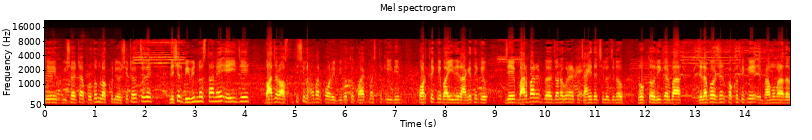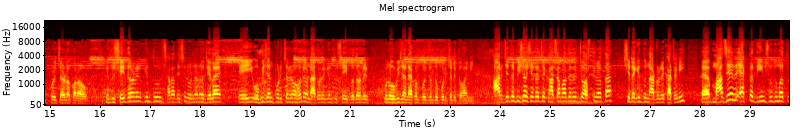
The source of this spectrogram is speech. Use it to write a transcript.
যে বিষয়টা প্রথম লক্ষণীয়, সেটা হচ্ছে যে দেশের বিভিন্ন স্থানে এই যে বাজার অস্থিতিশীল হবার পরে, বিগত কয়েক মাস থেকে, ঈদের পর থেকে বা ঈদের আগে থেকেও, যে বারবার জনগণের একটা চাহিদা ছিল যেন ভোক্তা অধিকার বা জেলা প্রশাসনের পক্ষ থেকে ভ্রাম্যমাণ আদালত পরিচালনা করা হোক। কিন্তু সেই ধরনের কিন্তু সারা দেশের অন্যান্য জেলায় এই অভিযান পরিচালনা হলেও নাটোরে কিন্তু সেই ধরনের কোনো অভিযান এখন পর্যন্ত পরিচালিত হয়নি। আর যেটা বিষয় সেটা হচ্ছে কাঁচা বাজারের যে অস্থিরতা, সেটা কিন্তু নাটোরে কাটেনি। মাঝের একটা দিন শুধুমাত্র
